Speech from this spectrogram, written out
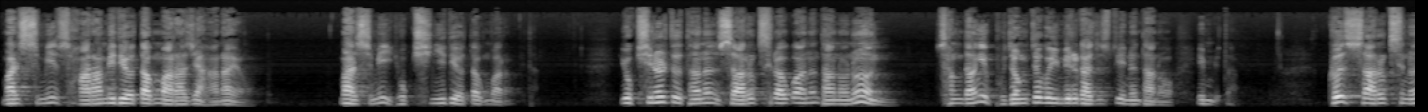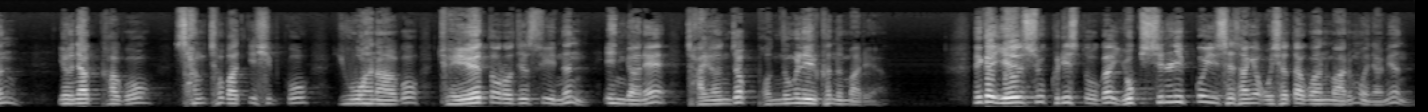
말씀이 사람이 되었다고 말하지 않아요. 말씀이 육신이 되었다고 말합니다. 육신을 뜻하는 사르스라고 하는 단어는 상당히 부정적 의미를 가질 수 있는 단어입니다. 그 사르스는 연약하고 상처받기 쉽고 유한하고 죄에 떨어질 수 있는 인간의 자연적 본능을 일컫는 말이에요. 그러니까 예수 그리스도가 욕신을 입고 이 세상에 오셨다고 하는 말은 뭐냐면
